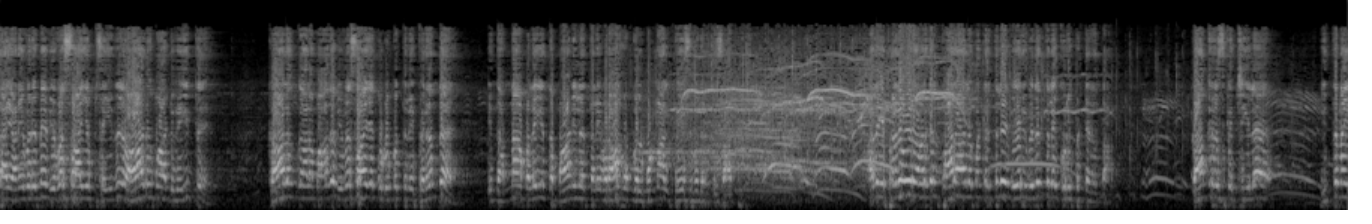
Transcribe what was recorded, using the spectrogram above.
தாய் அனைவருமே விவசாயம் செய்து ஆடு மாடு வைத்து காலங்காலமாக விவசாய குடும்பத்திலே பிறந்த இந்த அண்ணாமலை இந்த மாநில தலைவராக உங்கள் முன்னால் பேசுவதற்கு சாத்தியம். அதை பிரதமர் அவர்கள் பாராளுமன்றத்திலே வேறு விதத்திலே குறிப்பிட்டிருந்தார். காங்கிரஸ் கட்சியில இத்தனை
